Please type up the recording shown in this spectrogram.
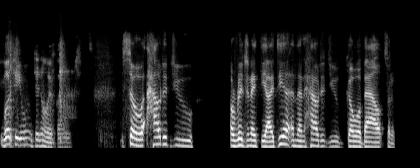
what do you want to know about? so how did you originate the idea and then how did you go about sort of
